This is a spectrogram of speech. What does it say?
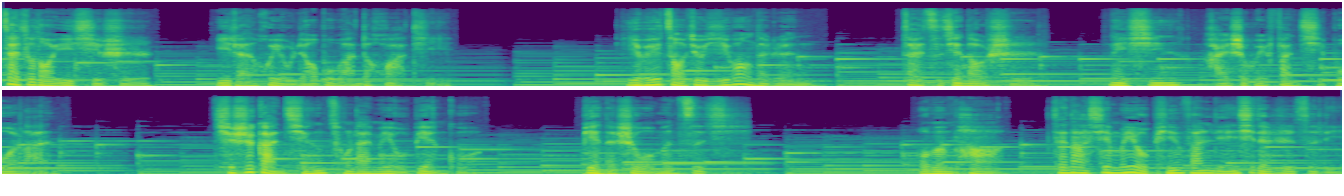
再走到一起时，依然会有聊不完的话题。以为早就遗忘的人，再次见到时，内心还是会泛起波澜。其实感情从来没有变过，变的是我们自己。我们怕，在那些没有频繁联系的日子里，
